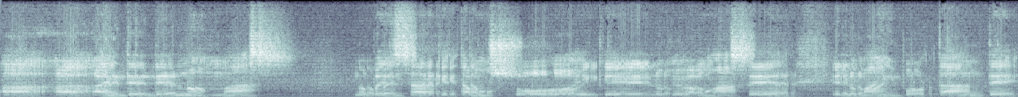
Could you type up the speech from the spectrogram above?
a, a, a entendernos más. No pensar que estamos solos y que lo que vamos a hacer es lo más importante.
